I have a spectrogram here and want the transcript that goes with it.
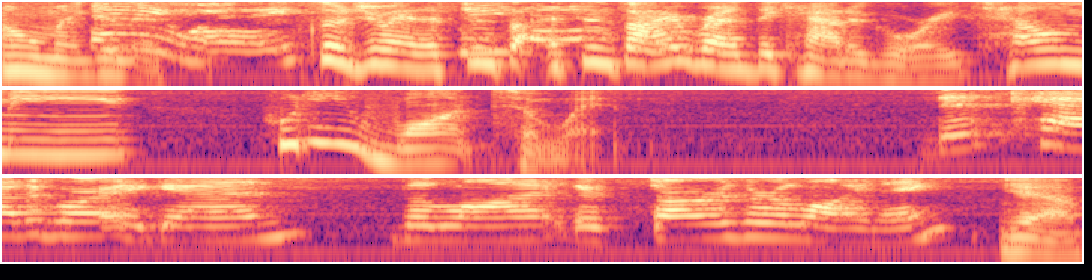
oh my goodness. Anyway, so Joanna, since since I read the category, tell me who do you want to win? This category again, the line, the stars are aligning. Yeah.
